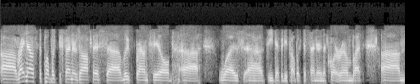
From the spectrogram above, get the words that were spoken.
Uh, right now, it's the public defender's office. Uh, Luke Brownfield uh, was uh, the deputy public defender in the courtroom, but um,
